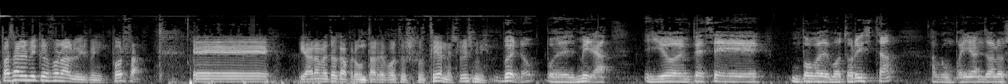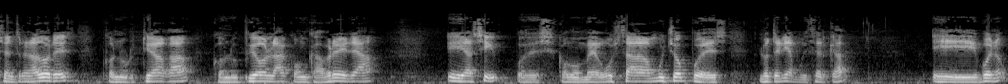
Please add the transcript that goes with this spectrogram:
Pásale el micrófono a Luismi, porfa. Eh, y ahora me toca preguntarte por tus funciones, Luismi. Bueno, pues mira, yo empecé un poco de motorista, acompañando a los entrenadores, con Urtiaga, con Lupiola, con Cabrera, y así, pues como me gusta mucho, pues lo tenía muy cerca. Y bueno,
